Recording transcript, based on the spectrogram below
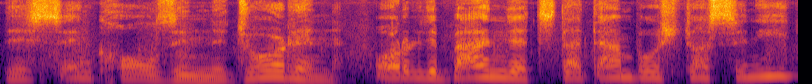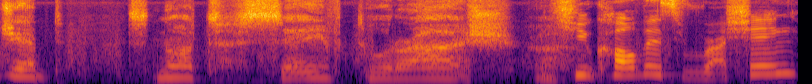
the sinkholes in the Jordan or the bandits that ambushed us in Egypt? It's not safe to rush. You call this rushing?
